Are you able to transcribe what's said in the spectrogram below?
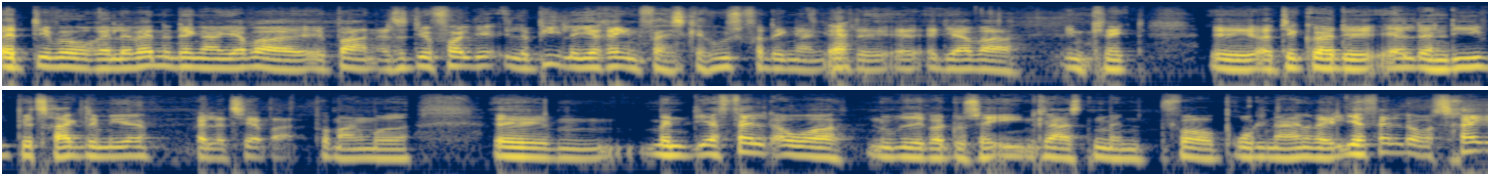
at det var jo relevant, dengang jeg var øh, barn. Altså det er folk, eller biler, jeg rent faktisk kan huske fra dengang, ja. at, øh, at jeg var en knægt. Øh, og det gør det alt andet lige betragteligt mere relaterbart på mange måder. Øh, men jeg faldt over, nu ved jeg godt, du sagde en, Karsten, men for at bruge din egen regel, jeg faldt over tre.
